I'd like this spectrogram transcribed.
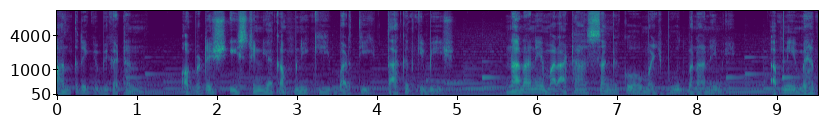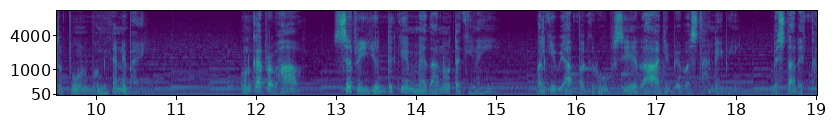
आंतरिक विघटन और ब्रिटिश ईस्ट इंडिया कंपनी की बढ़ती ताकत के बीच नाना ने मराठा संघ को मज़बूत बनाने में अपनी महत्वपूर्ण भूमिका निभाई। उनका प्रभाव सिर्फ़ युद्ध के मैदानों तक ही नहीं, बल्कि व्यापक रूप से राज व्यवस्था में भी विस्तारित था।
